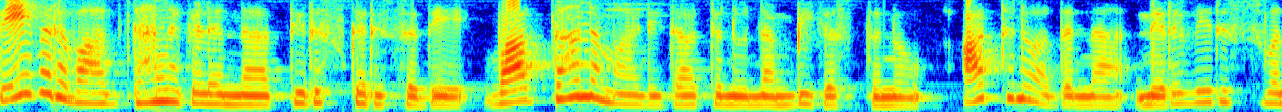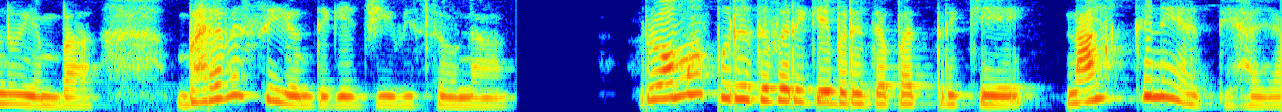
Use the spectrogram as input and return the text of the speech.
ದೇವರ ವಾಗ್ದಾನಗಳನ್ನು ತಿರಸ್ಕರಿಸದೆ ವಾಗ್ದಾನ ಮಾಡಿದ ಆತನು ನಂಬಿಗಸ್ತನು. ಆತನು ಅದನ್ನು ನೆರವೇರಿಸುವನು ಎಂಬ ಭರವಸೆಯೊಂದಿಗೆ ಜೀವಿಸೋಣ. ರೋಮಾಪುರದವರೆಗೆ ಬರೆದ ಪತ್ರಿಕೆ ನಾಲ್ಕನೇ ಅಧ್ಯಾಯ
